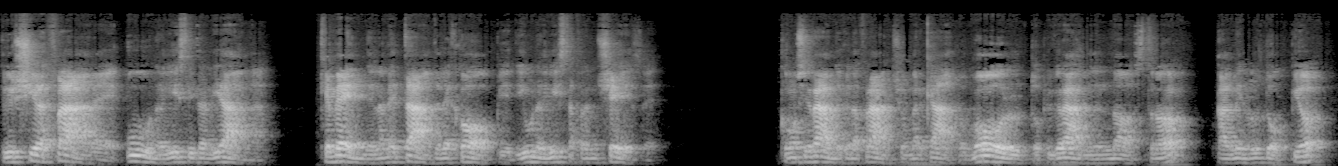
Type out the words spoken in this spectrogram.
riuscire a fare una rivista italiana che vende la metà delle copie di una rivista francese, considerando che la Francia è un mercato molto più grande del nostro, almeno il doppio,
